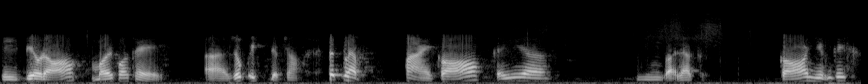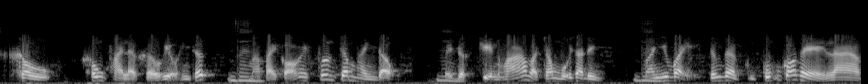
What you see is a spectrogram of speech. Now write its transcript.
thì điều đó mới có thể uh, giúp ích được cho tức là phải có cái uh, gọi là có những cái khẩu không phải là khẩu hiệu hình thức vâng. mà phải có cái phương châm hành động vâng. phải được chuyển hóa vào trong mỗi gia đình vâng. và như vậy chúng ta cũng có thể là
